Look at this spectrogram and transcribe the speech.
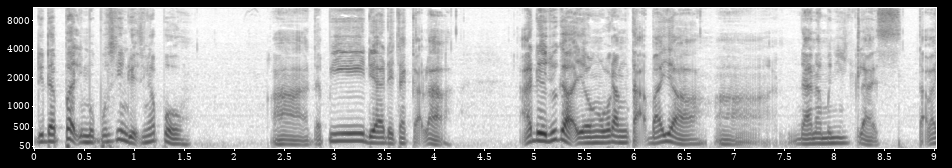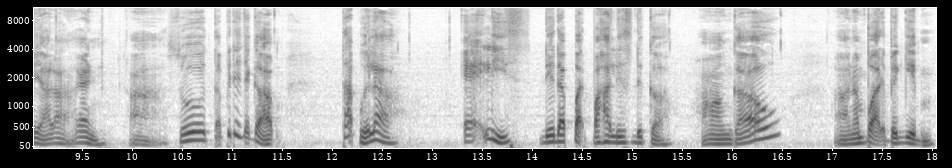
dia dapat 50 sen duit Singapura. Ha, tapi dia ada cakap lah. Ada juga yang orang tak bayar. Ha, dan namanya ikhlas. Tak bayar lah kan. Ha, so, tapi dia cakap, tak apalah. At least, dia dapat pahala sedekah. Ha, kau, ha, nampak dia game.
